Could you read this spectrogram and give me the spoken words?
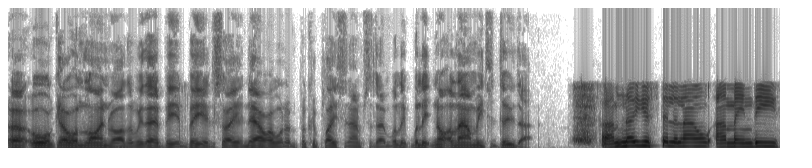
uh, or go online rather with Airbnb and say now I want to book a place in Amsterdam, will it will it not allow me to do that? Um, no, you're still allowed. I mean, these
